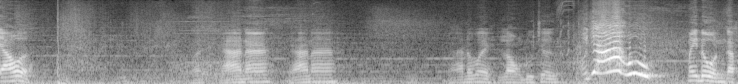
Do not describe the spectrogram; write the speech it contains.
ยาวเออยอย่านะอย่านะอย่านะเว้ยลองดูเชิงโอ้ยาฮูไม่โดนครับ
